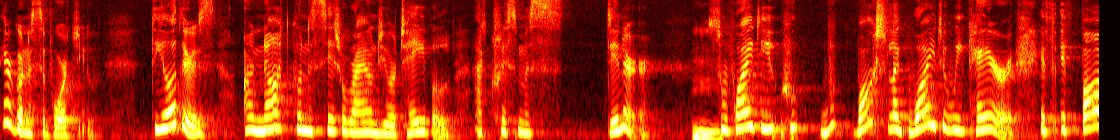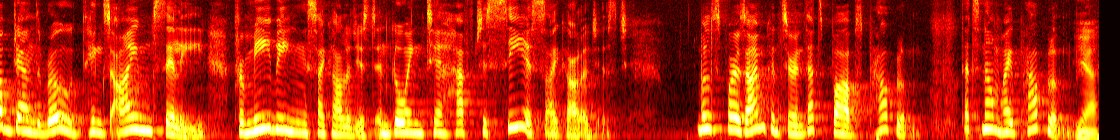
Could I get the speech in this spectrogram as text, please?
they're going to support you. The others are not going to sit around your table at Christmas dinner. Mm. So why do you who what? Like why do we care? If if Bob down the road thinks I'm silly for me being a psychologist and going to have to see a psychologist well as far as I'm concerned that's Bob's problem. That's not my problem. Yeah.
